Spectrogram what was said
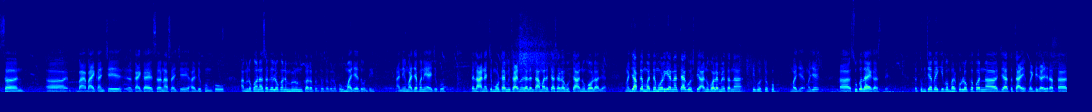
सण बाय बायकांचे काय काय सण असायचे हळदी कुंकू. आम्ही लोकांना सगळे लोकांना मिळून करत होतो सगळे लोक. खूप मजा येत होती. आणि मजा पण यायची खूप. तर लहानाचे मोठे आम्ही चाळीमध्ये झाल्यानंतर आम्हाला त्या सगळ्या गोष्टी अनुभव आल्या. म्हणजे आपल्या मध्यमवर्गीयांना त्या गोष्टी अनुभवायला मिळताना ती गोष्ट खूप मजे म्हणजे, म्हणजे सुखदायक असते. तर तुमच्यापैकी पण भरपूर लोक पण जे आता चाळी बड्डी चाळीत राहतात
